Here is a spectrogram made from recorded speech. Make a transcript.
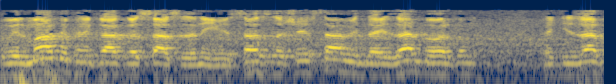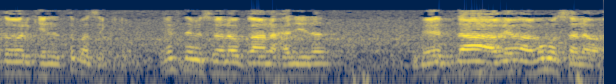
ویلمات اپنے کا قصاص نہیں ساس شیشتا میں دائزار باور کم جزار طور کی نتب سکے انت میں سولو کان حدیدا دا اگے اگم سنوا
